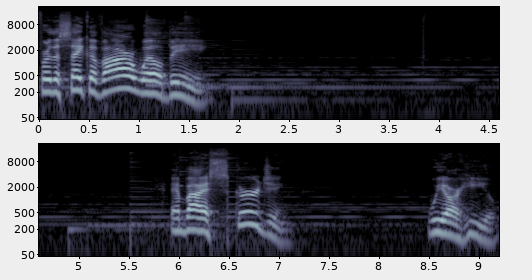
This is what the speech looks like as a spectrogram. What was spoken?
for the sake of our well being. And by scourging, we are healed.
